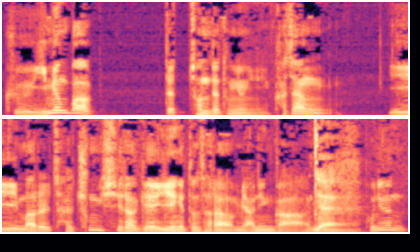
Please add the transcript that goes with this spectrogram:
예. 그 이명박 대- 전 대통령이 가장 이 말을 잘 충실하게 이행했던 사람이 아닌가. 예. 본인은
